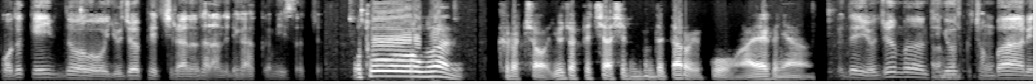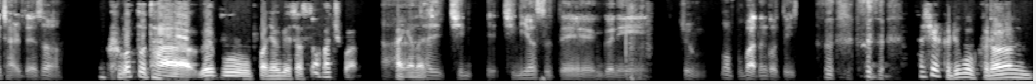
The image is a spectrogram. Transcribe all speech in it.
보드 게임도 유저 패치라는 사람들이 가끔 있었죠. 보통은 그렇죠. 유저 패치 하시는 분들 따로 있고 아예 그냥 근데 요즘은 비교적 정발이 잘 돼서 그것도 다 외부 번역에서 써가지고. 아, 당연하지. 사실 진, 지니어스 때 은근히 좀 펌프 받은 것도 있어. 사실 그리고 그런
